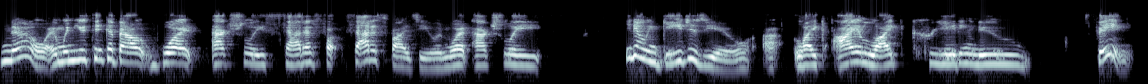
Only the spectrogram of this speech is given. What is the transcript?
no and when you think about what actually satisfi- satisfies you and what actually you know engages you uh, like i like creating new things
